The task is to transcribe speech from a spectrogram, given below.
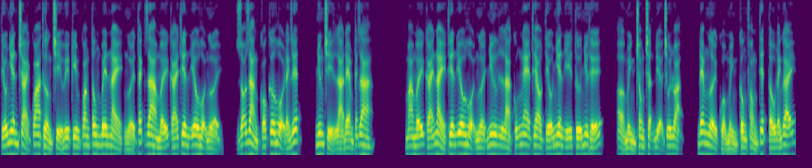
Tiếu Nhiên trải qua thường chỉ huy Kim Quang Tông bên này người tách ra mấy cái thiên yêu hội người, rõ ràng có cơ hội đánh giết, nhưng chỉ là đem tách ra. Mà mấy cái này thiên yêu hội người như là cũng nghe theo Tiếu Nhiên ý tứ như thế, ở mình trong trận địa chui loạn, đem người của mình công phòng tiết tấu đánh gãy.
